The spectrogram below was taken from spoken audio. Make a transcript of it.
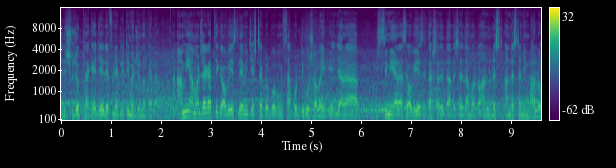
যদি সুযোগ থাকে যে ডেফিনেটলি টিমের জন্য খেলা। আমি আমার জায়গা থেকে অবভিয়াসলি আমি চেষ্টা করব এবং সাপোর্ট দিব সবাইকে। যারা সিনিয়র আছে অবভিয়াসলি তার সাথে তাদের সাথে আমার আন্ডারস্ট্যান্ডিং ভালো।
